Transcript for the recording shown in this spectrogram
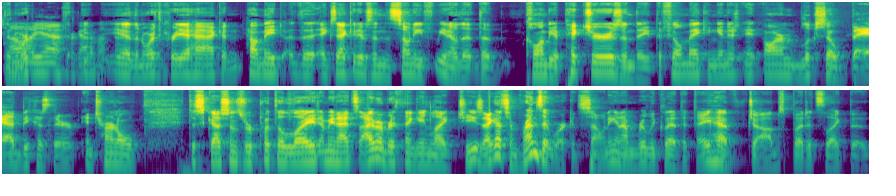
the oh North, yeah, I forgot about that. Yeah, the North Korea hack and how it made the executives in the Sony, you know, the the Columbia Pictures and the, the filmmaking arm look so bad because their internal discussions were put to light. I mean, I, I remember thinking like, geez, I got some friends that work at Sony and I'm really glad that they have jobs, but it's like the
